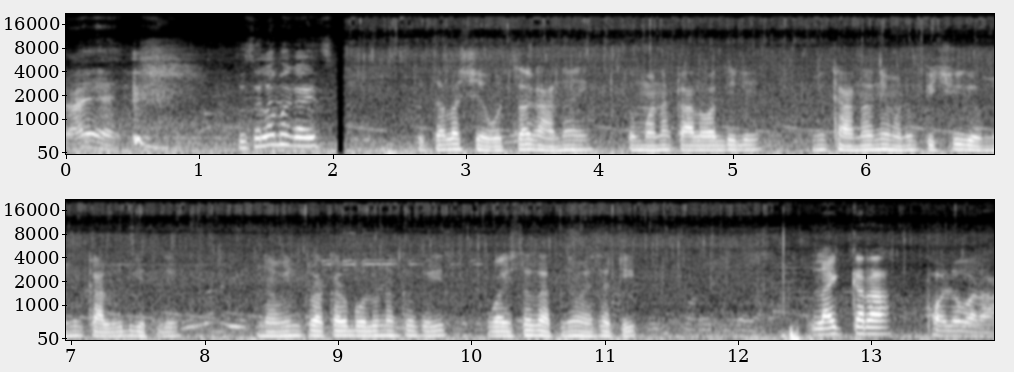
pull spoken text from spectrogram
काय आहे? तर चला मग तर त्याला शेवटचा गाणं आहे. तो मना कालवाल दिले. मी खाणार नाही म्हणून पिशवी घेऊन मी कालवीत घेतले. नवीन प्रकार बोलू नका काही. वैसा जात नाही माझ्यासाठी. लाईक करा फॉलो करा.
